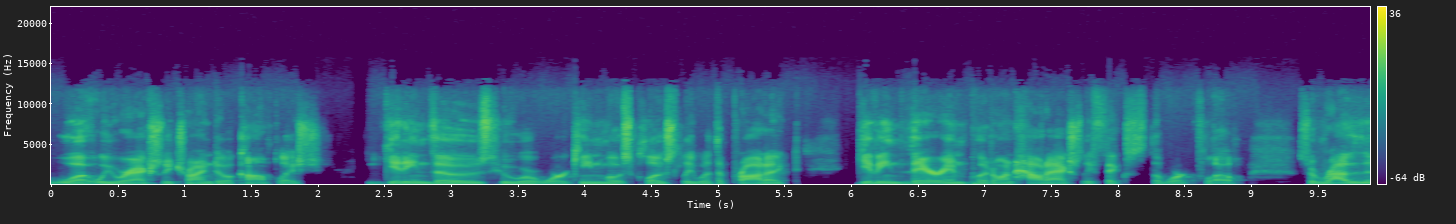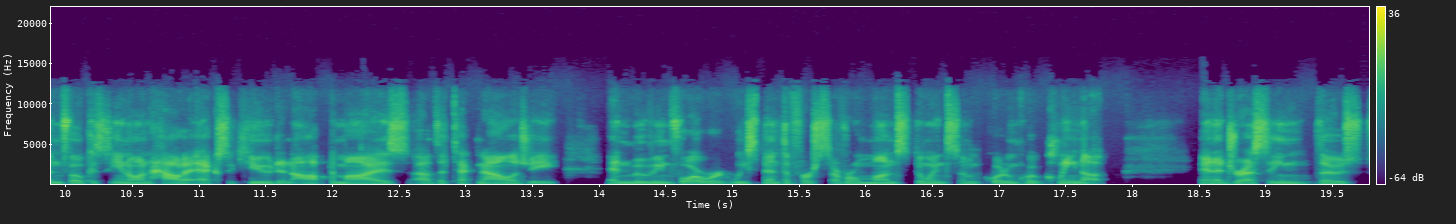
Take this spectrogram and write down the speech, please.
what we were actually trying to accomplish, getting those who were working most closely with the product, giving their input on how to actually fix the workflow. So rather than focusing on how to execute and optimize uh, the technology and moving forward, we spent the first several months doing some quote unquote cleanup and addressing those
